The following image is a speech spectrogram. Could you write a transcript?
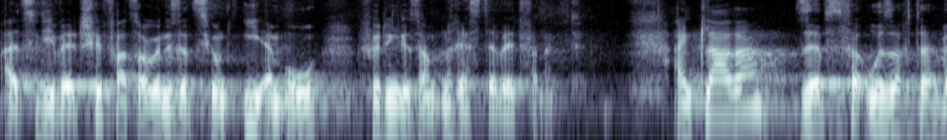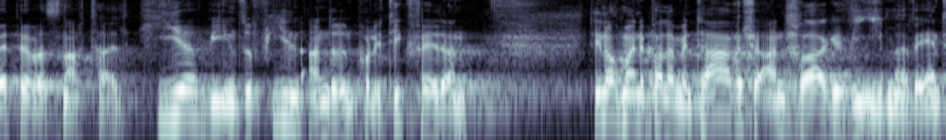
als sie die Weltschifffahrtsorganisation IMO für den gesamten Rest der Welt verlangt. Ein klarer, selbstverursachter Wettbewerbsnachteil, hier wie in so vielen anderen Politikfeldern, den auch meine parlamentarische Anfrage, wie eben erwähnt,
